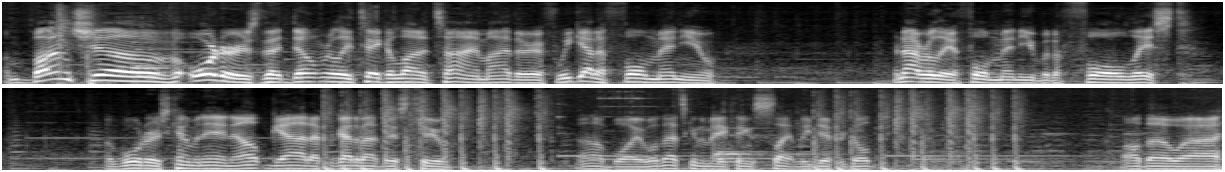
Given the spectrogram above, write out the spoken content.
A bunch of orders that don't really take a lot of time, either. If we got a full menu... Or not really a full menu, but a full list of orders coming in. Oh, God, I forgot about this, too. Oh, boy. Well, that's going to make things slightly difficult. Although, uh...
